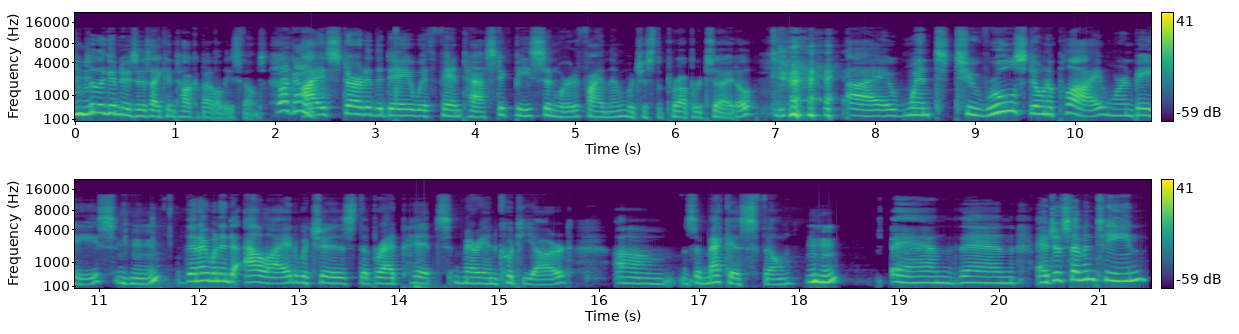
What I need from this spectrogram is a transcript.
so the good news is i can talk about all these films Mm-hmm. I started the day with fantastic beasts and where to find them which is the proper title i went to rules don't apply warren beatty's Mm-hmm. then I went into Allied, which is the Brad Pitt, Marion Cotillard, um, Zemeckis film. Mm-hmm. And then Edge of 17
